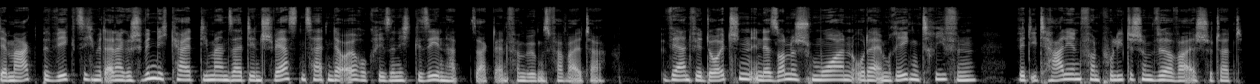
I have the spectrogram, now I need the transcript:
Der Markt bewegt sich mit einer Geschwindigkeit, die man seit den schwersten Zeiten der Eurokrise nicht gesehen hat, sagt ein Vermögensverwalter. Während wir Deutschen in der Sonne schmoren oder im Regen triefen, wird Italien von politischem Wirrwarr erschüttert.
